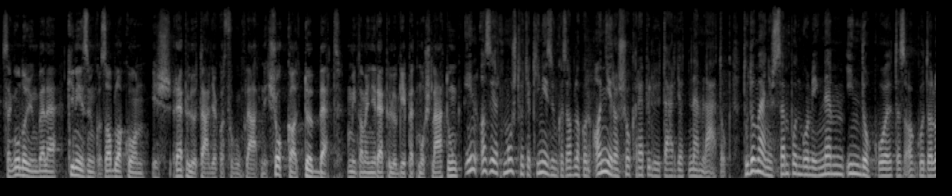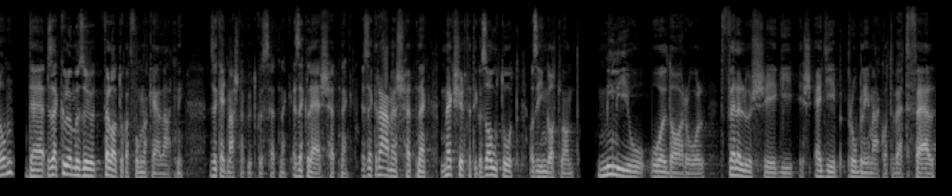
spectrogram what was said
Hiszen gondoljunk bele, kinézünk az ablakon, és repülőtárgyakat fogunk látni. Sokkal többet, mint amennyi repülőgépet most látunk. Én azért most, hogyha kinézünk az ablakon, annyira sok repülőtárgyat nem látok. Tudományos szempontból még nem indokolt az aggodalom. De ezek különböző feladatokat fognak ellátni ezek egymásnak ütközhetnek, ezek leeshetnek, ezek rámeshetnek, megsérthetik az autót, az ingatlant. Millió oldalról felelősségi és egyéb problémákat vet fel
